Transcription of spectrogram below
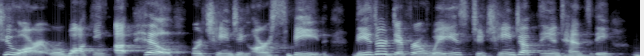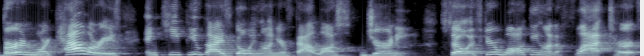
to our, we're walking uphill, we're changing our speed. These are different ways to change up the intensity, burn more calories, and keep you guys going on your fat loss journey. So if you're walking on a flat turf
